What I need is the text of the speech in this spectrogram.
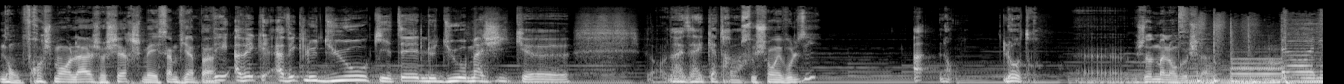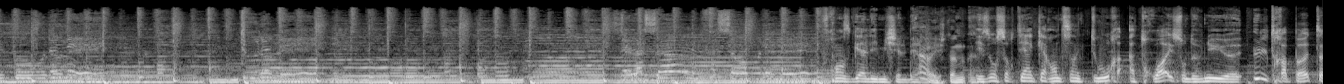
Non, franchement, là, je cherche, mais ça me vient pas. Avec, avec, avec le duo qui était le duo magique euh, dans les années 80. Souchon et Woolsey? Ah, non. L'autre. Je donne ma langue au chat. Donner pour donner, tout donner. C'est la seule façon d'aimer. France Gall et Michel Berger. Ah oui, je donne- Ils ont sorti un 45 tours à 3, ils sont devenus euh, ultra potes.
